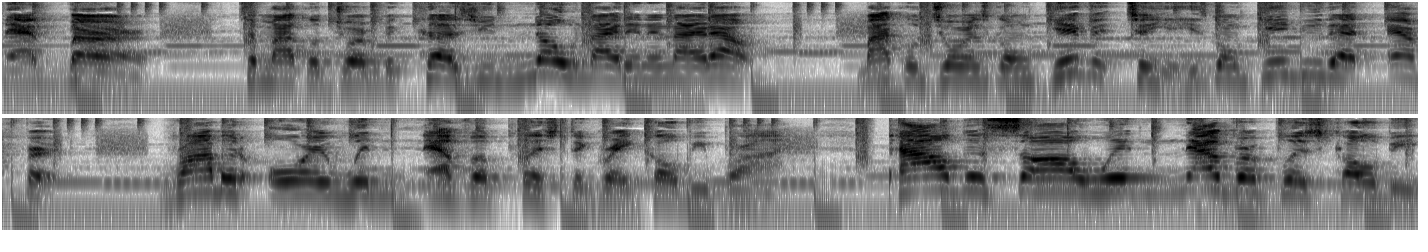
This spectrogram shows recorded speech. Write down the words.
never to Michael Jordan because you know night in and night out, Michael Jordan's gonna give it to you. He's gonna give you that effort. Robert Horry would never push the great Kobe Bryant. Pau Gasol would never push Kobe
